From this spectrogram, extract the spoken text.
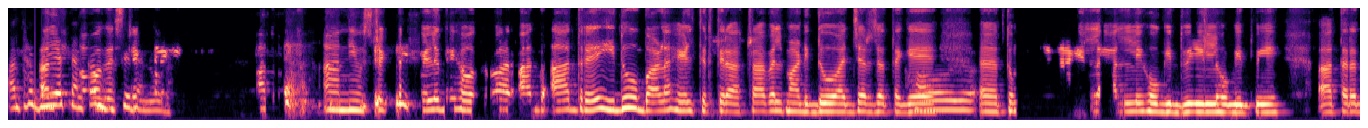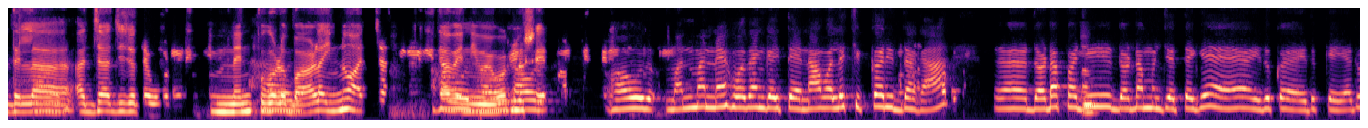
ಅಂತ ಬಿ ಎ ತನಕ ಮುಗಿಸಿದೆ ನೋಡು. ನೀವು ಸ್ಟ್ರಿಕ್ಟ್ ಹೇಳಿದ್ರಿ ಹೌದು. ಆದ್ರೆ ಇದು ಬಹಳ ಹೇಳ್ತಿರ್ತೀರಾ ಟ್ರಾವೆಲ್ ಮಾಡಿದ್ದು ಅಜ್ಜರ ಜೊತೆಗೆ ತುಂಬಾ ಅಲ್ಲಿ ಹೋಗಿದ್ವಿ ಇಲ್ಲಿ ಹೋಗಿದ್ವಿ. ಆ ತರದ್ದೆಲ್ಲ. ಅಜ್ಜ ಅಜ್ಜಿ ಜೊತೆ ಓಡಾಡಿ ನಿಮ್ ನೆನ್ಪುಗಳು. ಬಹಳ ಇನ್ನೂ ಅಜ್ಜ ಇದಾವೆ ನೀವು ಯಾವಾಗ್ಲೂ ಶೇರ್ ಹೌದು. ಮನ್ ಮೊನ್ನೆ ಹೋದಂಗೈತೆ. ನಾವಲ್ಲೇ ಚಿಕ್ಕವರಿದ್ದಾಗ ದೊಡ್ಡಪ್ಪಾಜಿ ದೊಡ್ಡಮ್ಮನ ಜೊತೆಗೆ ಇದಕ್ಕೆ ಇದಕ್ಕೆ ಅದು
